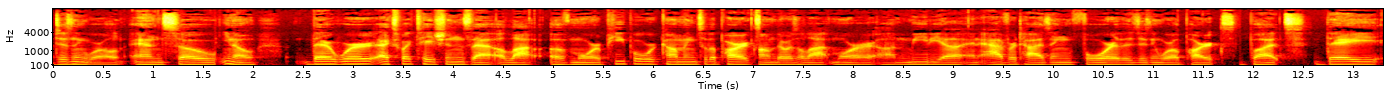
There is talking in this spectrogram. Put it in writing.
Disney World, and so, you know, there were expectations that a lot of more people were coming to the parks. Um, there was a lot more uh, media and advertising for the Disney World parks, but they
